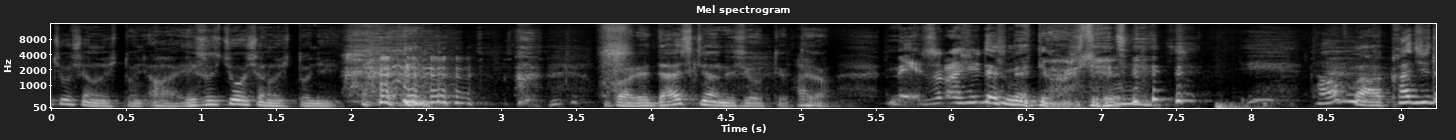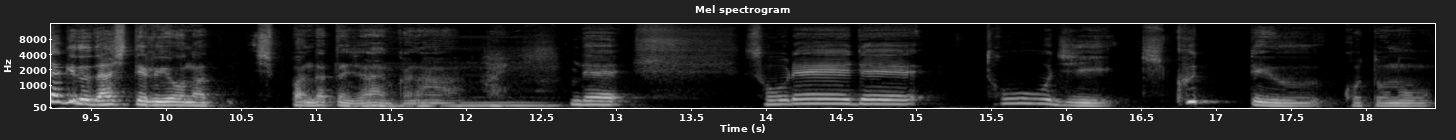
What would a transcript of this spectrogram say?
潮社の人に、あ、S 庁舎の人に、僕あれ大好きなんですよって言ったら、珍しいですねって言われて、多分赤字だけど出してるような出版だったんじゃないのかな。はい。で、それで当時聞くっていうことの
